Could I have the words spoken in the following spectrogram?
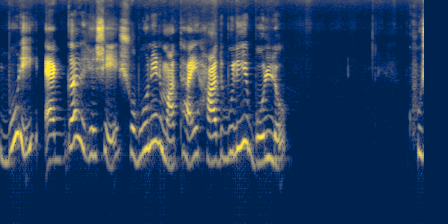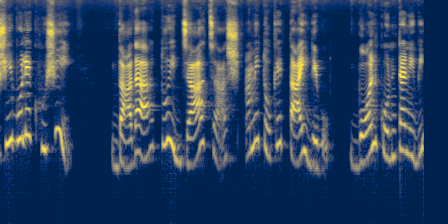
বুড়ি একগাল হেসে শোভনের মাথায় হাত বুলিয়ে বলল, খুশি বলে খুশি? দাদা, তুই যা চাস, আমি তোকে তাই দেব। বল কোনটা নিবি?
